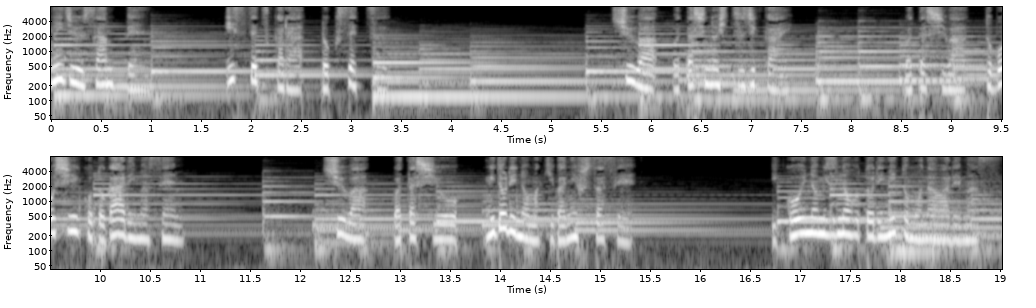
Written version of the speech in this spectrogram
23編1節から6節。主は私の羊飼い。私は乏しいことがありません。主は私を緑の牧場にふさせ。憩いの水のほとりに伴われます。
